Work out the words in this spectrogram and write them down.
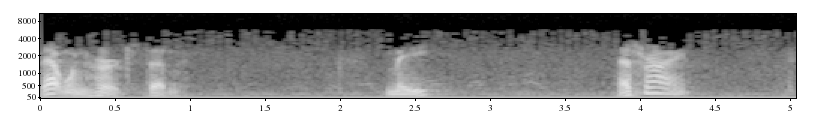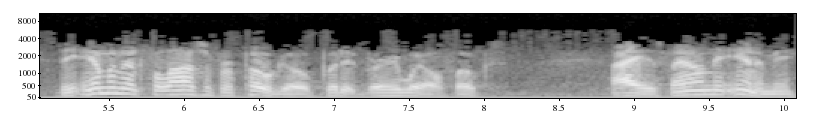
That one hurts, doesn't it? Me? That's right. The eminent philosopher Pogo put it very well, folks. I has found the enemy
